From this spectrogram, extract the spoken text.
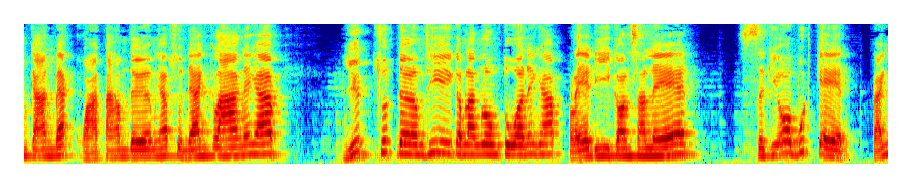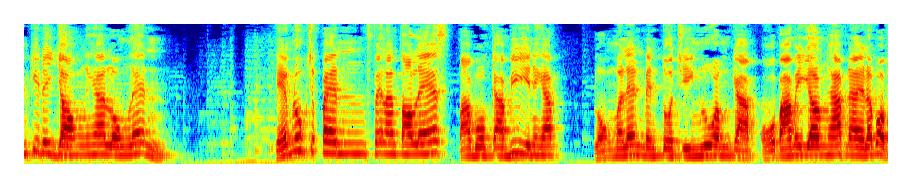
ำการแบ็คขวาตามเดิมครับ ส่วนแดนกลางนะครับ ยึดชุดเดิมที่กำลังลงตัวนะครับเปรดีกอนซาเลสเซคิโอบุตเกตแฟรงกี้เดยองนะครับลงเล่น เกมลุกจะเป็นเฟรันตอเลสปาโบกาบี้นะครับ ลงมาเล่นเป็นตัวจริงร่วมกับโอบาเมยองครับในระบบ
